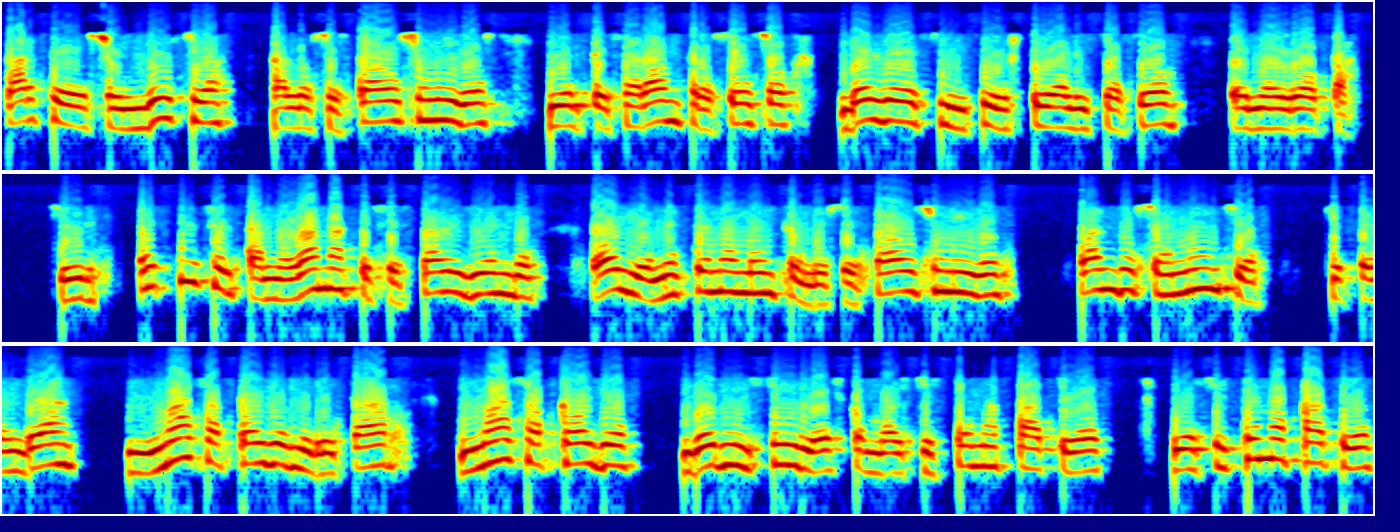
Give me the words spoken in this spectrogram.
parte de su industria a los Estados Unidos y empezará un proceso de desindustrialización en Europa. Este es el panorama que se está viviendo hoy en este momento en los Estados Unidos cuando se anuncia que tendrán más apoyo militar, más apoyo de misiles como el sistema Patriot y el sistema Patriot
